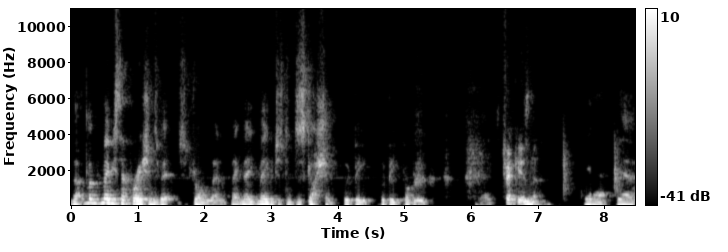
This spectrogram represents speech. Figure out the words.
but but maybe separation's a bit strong. Then maybe, maybe just a discussion would be would be probably. you know, It's tricky, isn't it? Yeah, yeah.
